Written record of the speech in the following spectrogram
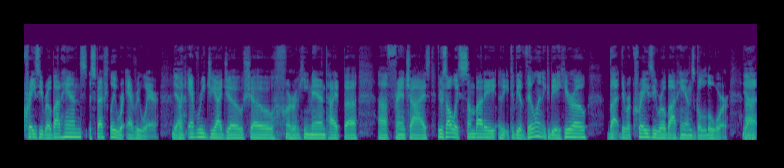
crazy robot hands, especially, were everywhere. Yeah. Like every GI Joe show or He-Man type uh, uh, franchise, there's always somebody. uh, It could be a villain, it could be a hero, but there were crazy robot hands galore. Yeah. Uh,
